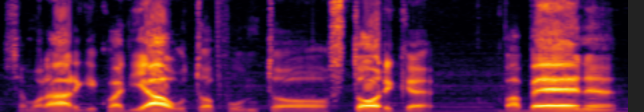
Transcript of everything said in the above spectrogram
siamo larghi qua, di auto appunto storiche, va bene.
